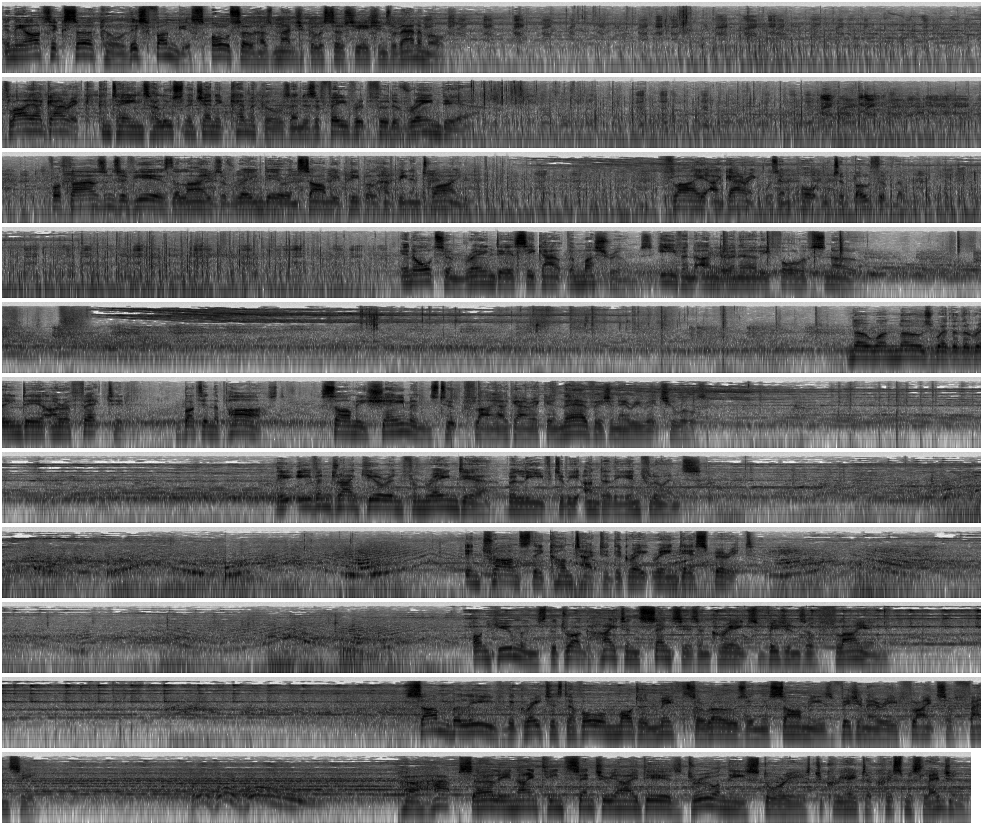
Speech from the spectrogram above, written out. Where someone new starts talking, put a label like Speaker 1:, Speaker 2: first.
Speaker 1: In the Arctic Circle, this fungus also has magical associations with animals. Fly agaric contains hallucinogenic chemicals and is a favorite food of reindeer. For thousands of years, the lives of reindeer and Sami people have been entwined. Fly agaric was important to both of them. In autumn, reindeer seek out the mushrooms, even under an early fall of snow. No one knows whether the reindeer are affected, but in the past, Sami shamans took fly agaric in their visionary rituals. They even drank urine from reindeer believed to be under the influence. In trance, they contacted the great reindeer spirit. On humans, the drug heightens senses and creates visions of flying. Some believe the greatest of all modern myths arose in the Sami's visionary flights of fancy. Perhaps early 19th century ideas drew on these stories to create a Christmas legend.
